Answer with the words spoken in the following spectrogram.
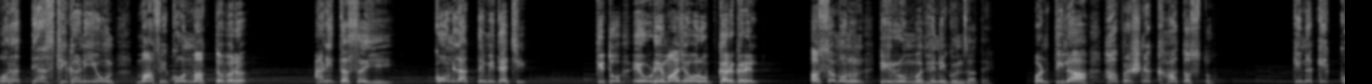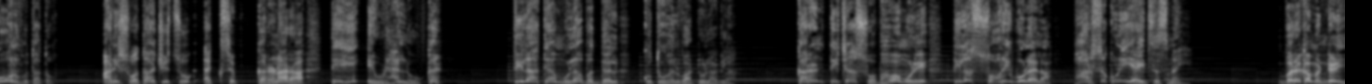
परत त्याच ठिकाणी येऊन माफी कोण मागतं बरं? आणि तसंही कोण लागते मी त्याची? की तो एवढे माझ्यावर उपकार करेल? असं म्हणून ती रूममध्ये निघून जाते. पण तिला हा प्रश्न खात असतो की नक्की कोण होता तो? आणि स्वतःची चूक ॲक्सेप्ट करणारा तेही एवढ्या लवकर? तिला त्या मुलाबद्दल कुतूहल वाटू लागलं. कारण तिच्या स्वभावामुळे तिला सॉरी बोलायला फारसं कोणी यायचंच नाही. बरं का मंडळी?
